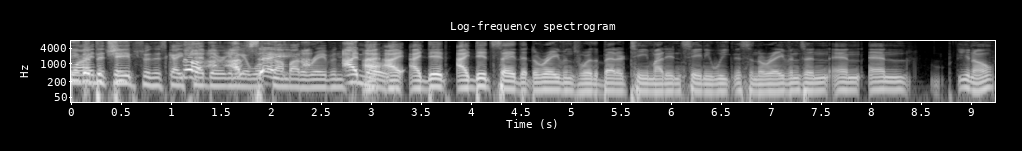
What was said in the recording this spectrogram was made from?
team that the, the Chiefs? tapes when this guy No, said they were going to get worked on by the Ravens? I know. I, I, I did I did say that the Ravens were the better team. I didn't see any weakness in the Ravens, and and and you know,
